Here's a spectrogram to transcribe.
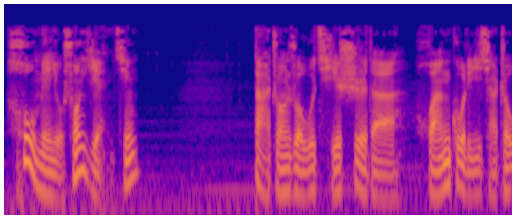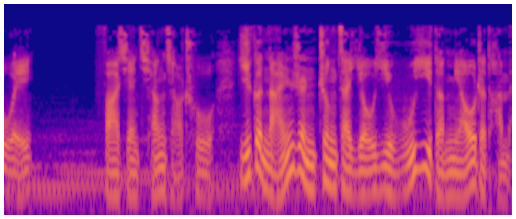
后面有双眼睛。大壮若无其事的环顾了一下周围，发现墙角处一个男人正在有意无意的瞄着他们。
